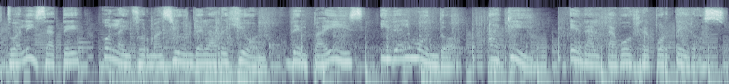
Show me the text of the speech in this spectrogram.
Actualízate con la información de la región, del país y del mundo, aquí en Altavoz Reporteros.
